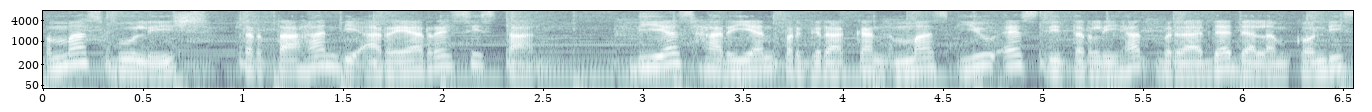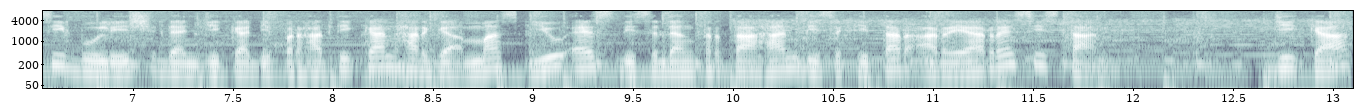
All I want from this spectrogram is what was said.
Emas bullish, tertahan di area resistan. Bias harian pergerakan emas USD terlihat berada dalam kondisi bullish dan jika diperhatikan harga emas USD sedang tertahan di sekitar area resistan. Jika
